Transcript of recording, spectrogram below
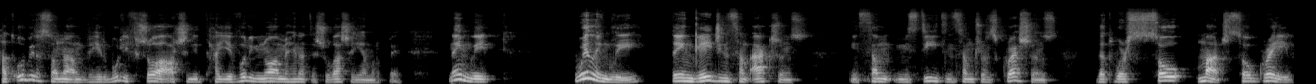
חטאו ברצונם והרבו לפשוע עד שנתחייבו למנוע מהן התשובה שהיא המרפא. Namely, willingly, they engage in some actions, in some misdeeds, in some transgressions that were so much, so grave,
